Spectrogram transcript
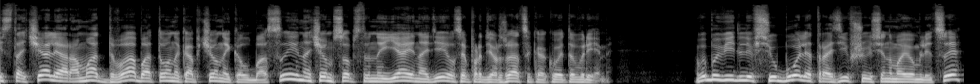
источали аромат два батона копченой колбасы, на чем, собственно, я и надеялся продержаться какое-то время. Вы бы видели всю боль, отразившуюся на моем лице,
